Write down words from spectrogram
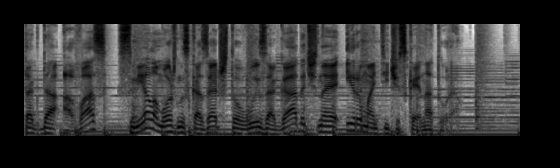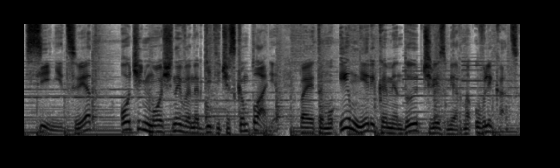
тогда о вас смело можно сказать, что вы загадочная и романтическая натура. Синий цвет очень мощный в энергетическом плане, поэтому им не рекомендуют чрезмерно увлекаться.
